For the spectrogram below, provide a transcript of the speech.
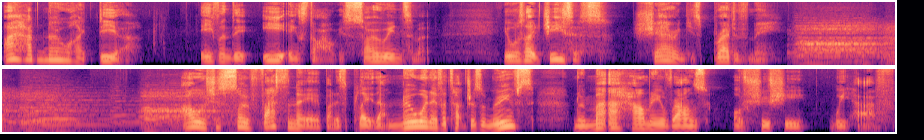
I had no idea. Even the eating style is so intimate. It was like Jesus sharing his bread with me. I was just so fascinated by this plate that no one ever touches or moves, no matter how many rounds of sushi we have.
